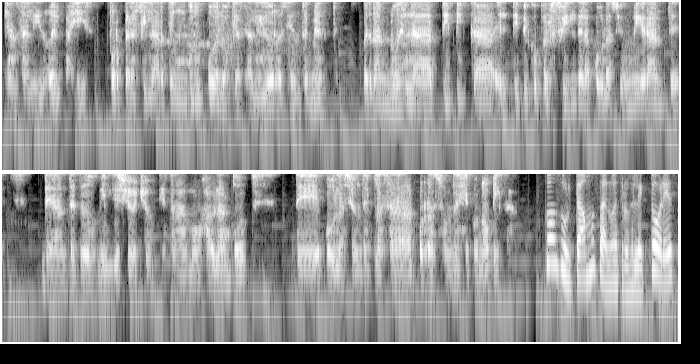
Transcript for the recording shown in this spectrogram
que han salido del país. Por perfilarte un grupo de los que ha salido recientemente. ¿verdad? No es la típica, el típico perfil de la población migrante de antes de 2018, que estábamos hablando de población desplazada por razones económicas. Consultamos a nuestros lectores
